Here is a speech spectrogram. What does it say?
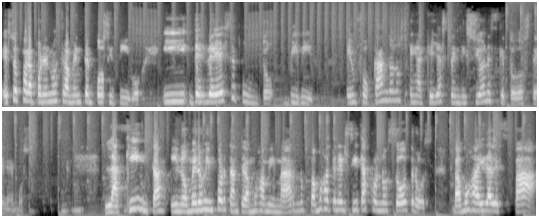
Esto es para poner nuestra mente en positivo y desde ese punto vivir, enfocándonos en aquellas bendiciones que todos tenemos. La quinta, y no menos importante, vamos a mimarnos, vamos a tener citas con nosotros, vamos a ir al spa,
